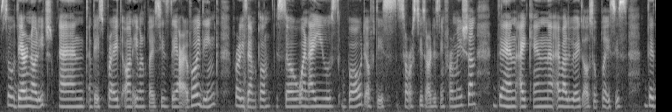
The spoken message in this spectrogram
so their knowledge, and they sprayed on even places they are avoiding. For example, so when I use both of these sources or this information, then I can evaluate also places that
